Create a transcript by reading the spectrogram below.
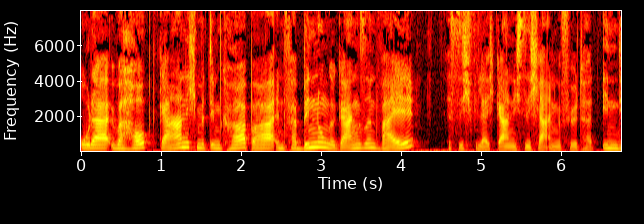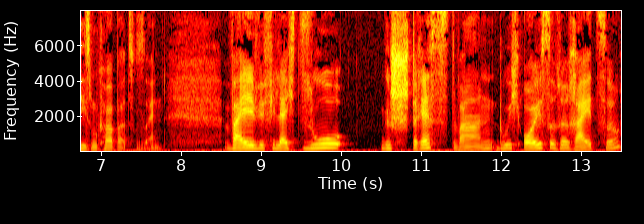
Oder überhaupt gar nicht mit dem Körper in Verbindung gegangen sind, weil es sich vielleicht gar nicht sicher angefühlt hat, in diesem Körper zu sein. Weil wir vielleicht so gestresst waren durch äußere Reize,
